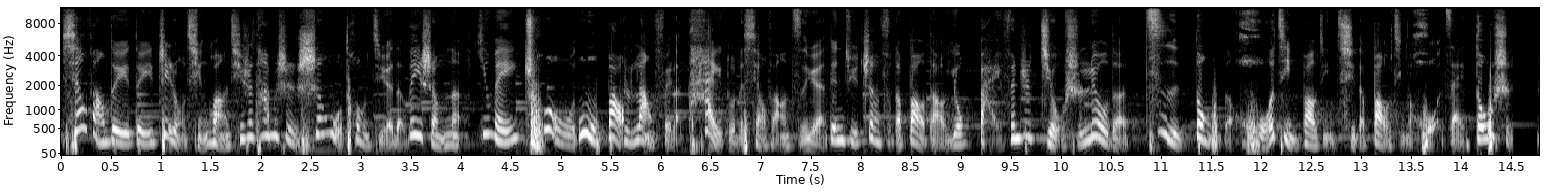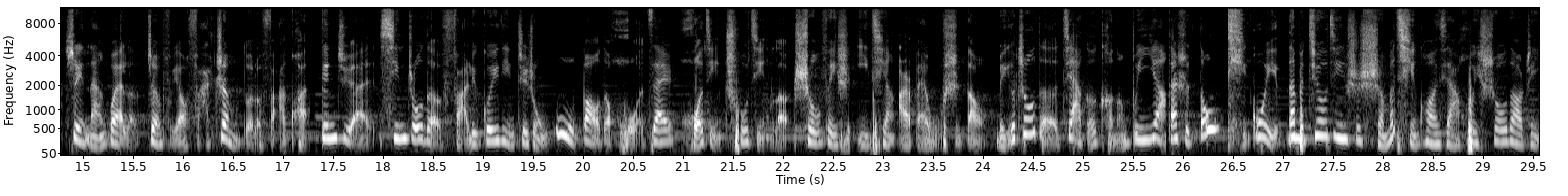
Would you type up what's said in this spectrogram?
消防队对于这种情况，其实他们是深恶痛绝的。为什么呢？因为错误误报是浪费了太多的消防资源。根据政府的报道，有百分之九十六的自动的火警报警器的报警的火灾都是。所以难怪了，政府要罚这么多的罚款。根据啊新州的法律规定，这种误报的火灾，火警出警了，收费是一千二百五十刀。每个州的价格可能不一样，但是都挺贵的。那么究竟是什么情况下会收到这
